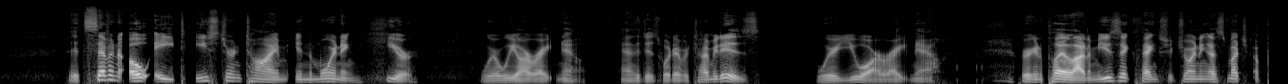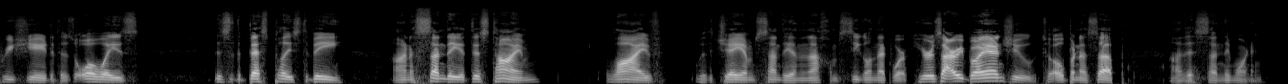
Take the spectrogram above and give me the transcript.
It's 7.08 Eastern time in the morning here where we are right now. And it is whatever time it is where you are right now. We're going to play a lot of music. Thanks for joining us. Much appreciated as always. This is the best place to be on a Sunday at this time, live with JM Sunday on the Nachum Segal Network. Here's Ari Boiangiu to open us up on this Sunday morning.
